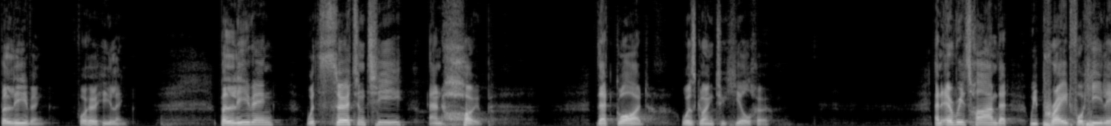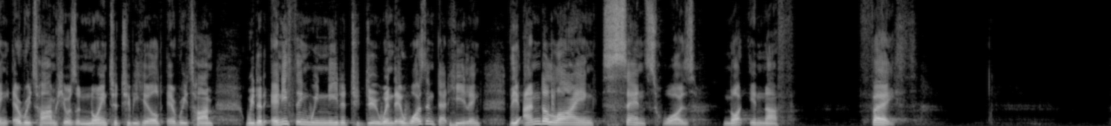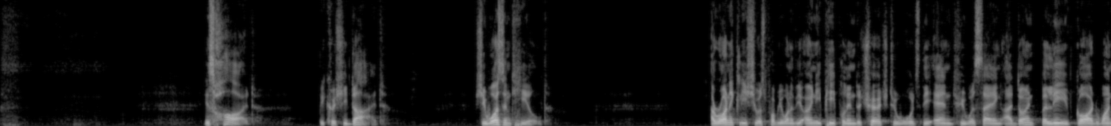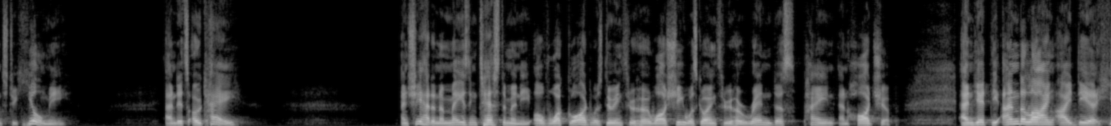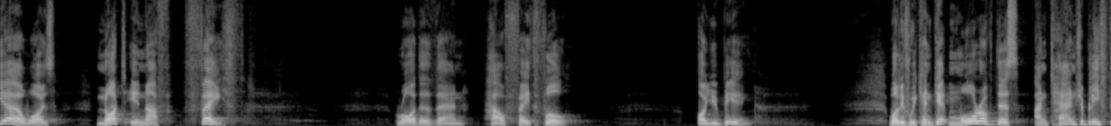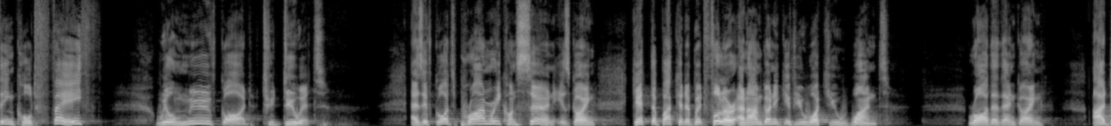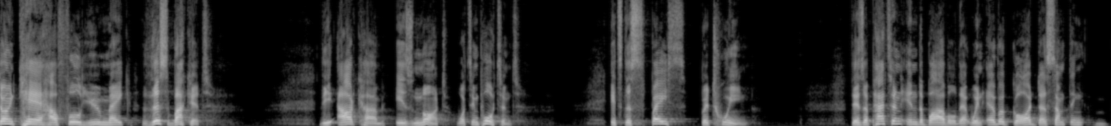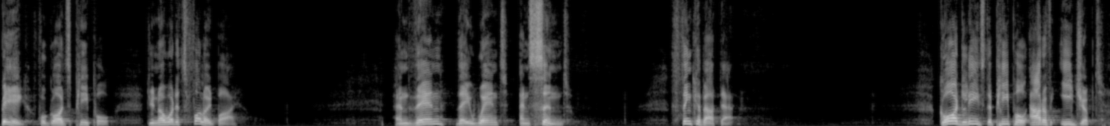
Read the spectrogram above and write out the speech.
believing for her healing. Believing with certainty and hope that God was going to heal her. And every time that we prayed for healing, every time she was anointed to be healed, every time we did anything we needed to do, when there wasn't that healing, the underlying sense was not enough faith. is hard because she died. She wasn't healed. Ironically, she was probably one of the only people in the church towards the end who was saying, I don't believe God wants to heal me, and it's okay. And she had an amazing testimony of what God was doing through her while she was going through horrendous pain and hardship. And yet, the underlying idea here was not enough faith rather than how faithful are you being? Well, if we can get more of this untangibly thing called faith, we'll move God to do it. As if God's primary concern is going, get the bucket a bit fuller and I'm going to give you what you want, rather than going, I don't care how full you make this bucket. The outcome is not what's important, it's the space between. There's a pattern in the Bible that whenever God does something big for God's people, do you know what it's followed by? And then they went and sinned. Think about that. God leads the people out of Egypt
